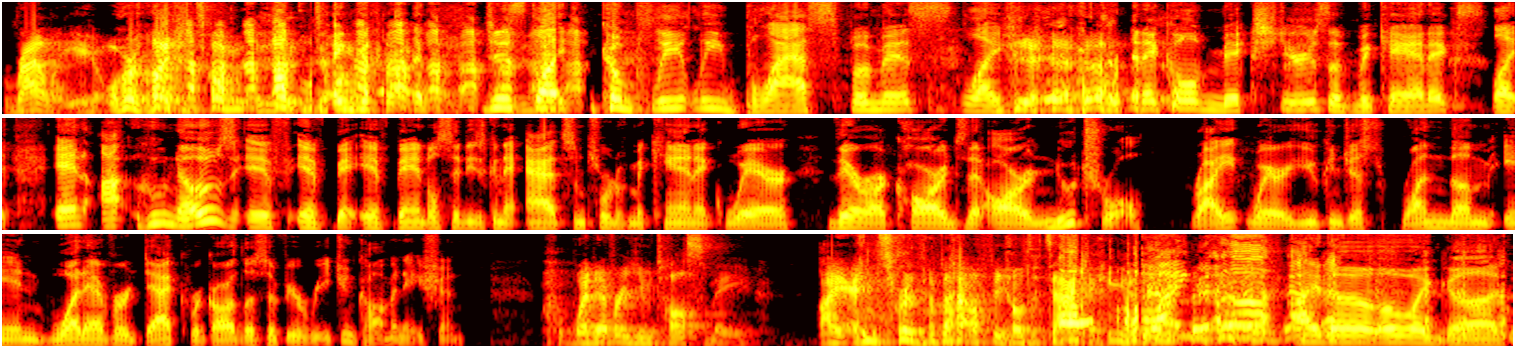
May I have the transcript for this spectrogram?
rally or like dumb, Oh my dumb. God. Just like completely blasphemous, like Yeah. heretical mixtures of mechanics like and uh, who knows if if if Bandle City is going to add some sort of mechanic where there are cards that are neutral right where you can just run them in whatever deck regardless of your region combination Whenever you toss me, I enter the battlefield oh attacking. oh my god i know oh my god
